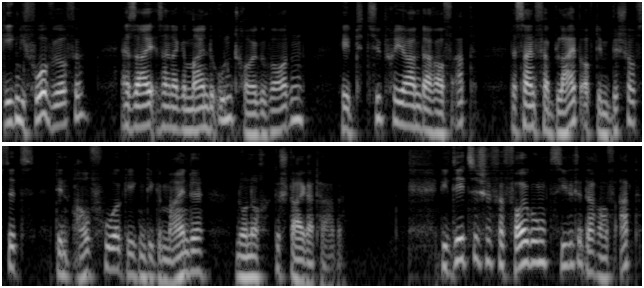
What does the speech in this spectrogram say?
Gegen die Vorwürfe, er sei seiner Gemeinde untreu geworden, hebt Cyprian darauf ab, dass sein Verbleib auf dem Bischofssitz den Aufruhr gegen die Gemeinde nur noch gesteigert habe. Die dezische Verfolgung zielte darauf ab,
